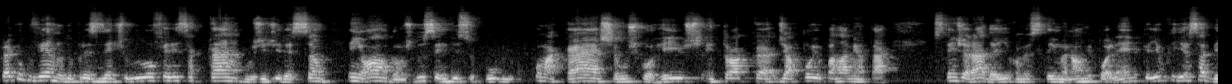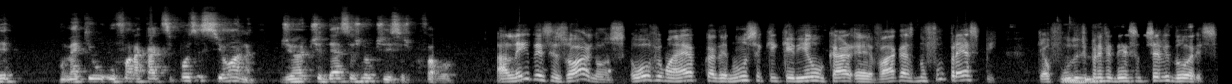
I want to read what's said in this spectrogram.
para que o governo do presidente Lula ofereça cargos de direção em órgãos do serviço público, como a Caixa, os Correios, em troca de apoio parlamentar? Isso tem gerado aí, como eu citei, uma enorme polêmica e eu queria saber como é que o, o Fonacat se posiciona diante dessas notícias, por favor? Além desses órgãos, houve uma época a denúncia que queriam é, vagas no FUNPRESP, que é o Fundo uhum. de Previdência dos Servidores.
